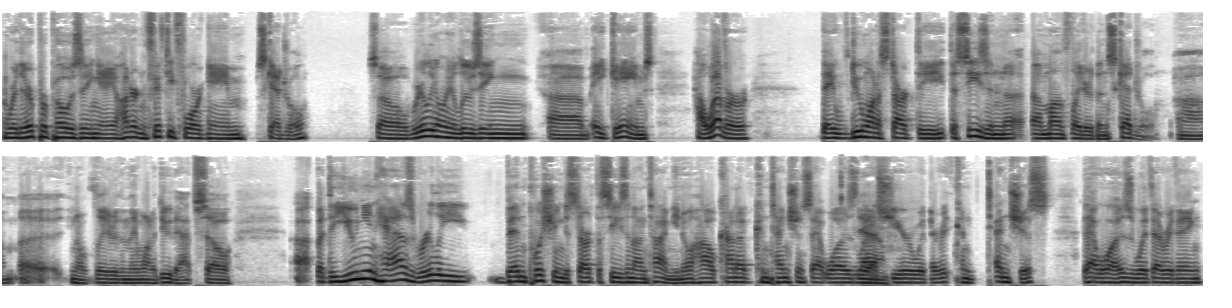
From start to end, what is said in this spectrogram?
where they're proposing a 154 game schedule. So really only losing um, eight games. However, they do want to start the the season a, a month later than schedule. Um, uh, you know, later than they want to do that. So, uh, but the union has really been pushing to start the season on time. You know how kind of contentious that was Yeah. last year with every contentious that was with everything.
